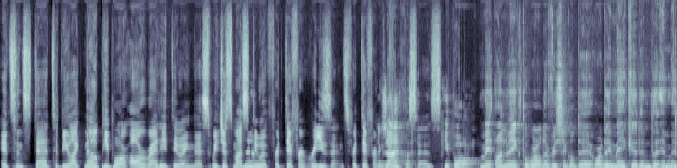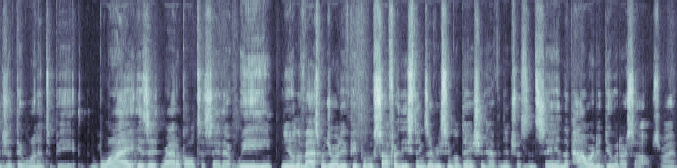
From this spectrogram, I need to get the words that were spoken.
It's instead to be like, no, people are already doing this. We just must yeah. do it for different reasons, for different exactly. purposes. People may unmake the world every single day, or they make it in the image that they want it to be. Why is it radical to say that we, you know, the vast majority of people who suffer these things every single day should have an interest and say and the power to do it ourselves, right?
